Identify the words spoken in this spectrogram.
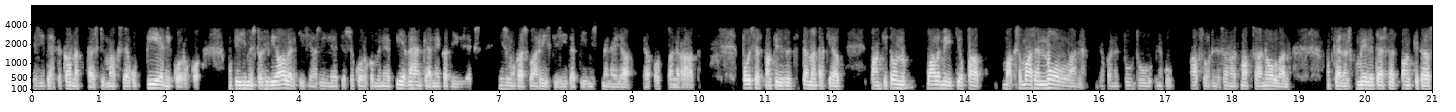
ja siitä ehkä kannattaisikin maksaa joku pieni korko, mutta ihmiset on hyvin allergisia sille, että jos se korko menee pie- vähänkään negatiiviseksi, niin silloin kasvaa riski siitä, että ihmiset menee ja, ja ottaa ne rahat pois sieltä pankkitililtä. Tämän takia pankit on valmiit jopa maksamaan sen nollan, joka nyt tuntuu niin kuin absurdilta sanoa, että maksaa nollan, mutta käytännössä kun mietitään sitä, että pankki taas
